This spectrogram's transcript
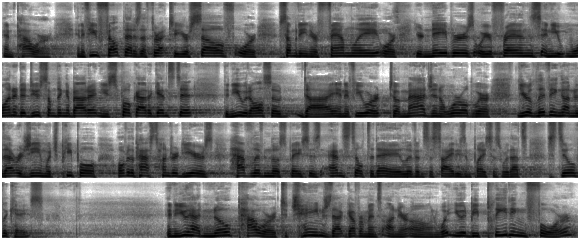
and power. And if you felt that as a threat to yourself or somebody in your family or your neighbors or your friends and you wanted to do something about it and you spoke out against it, then you would also die. And if you were to imagine a world where you're living under that regime, which people over the past hundred years have lived in those spaces and still today live in societies and places where that's still the case. And you had no power to change that government on your own. What you would be pleading for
